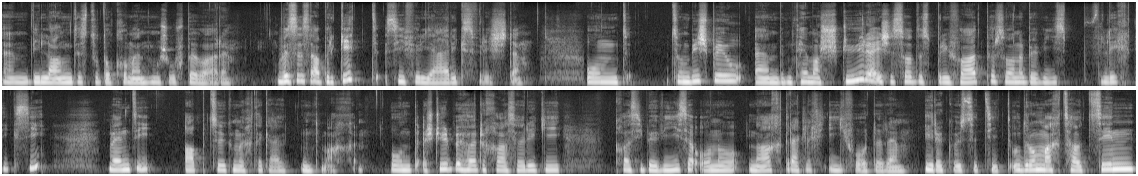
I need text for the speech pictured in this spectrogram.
ähm, wie lange du Dokumente musst aufbewahren musst. Was es aber gibt, sind Verjährungsfristen. Und zum Beispiel ähm, beim Thema Steuern ist es so, dass Privatpersonen beweispflichtig sind, wenn sie Abzüge möchten geltend machen Und eine Steuerbehörde kann solche quasi Beweise auch noch nachträglich einfordern in einer gewissen Zeit. Und darum macht es halt Sinn,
